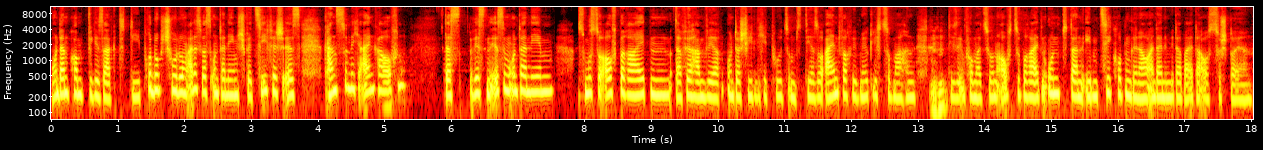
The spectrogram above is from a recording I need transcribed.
Und dann kommt, wie gesagt, die Produktschulung, alles, was unternehmensspezifisch ist, kannst du nicht einkaufen. Das Wissen ist im Unternehmen. Das musst du aufbereiten. Dafür haben wir unterschiedliche Tools, um es dir so einfach wie möglich zu machen, mhm. diese Informationen aufzubereiten und dann eben Zielgruppen genau an deine Mitarbeiter auszusteuern.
